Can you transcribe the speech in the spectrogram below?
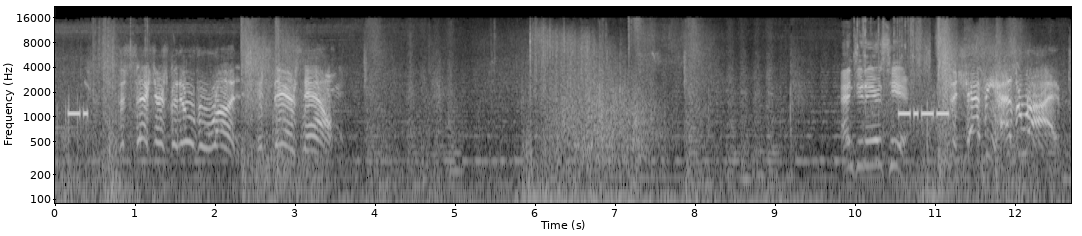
The sector's been overrun. It's theirs now. Engineers here. The chassis has arrived.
